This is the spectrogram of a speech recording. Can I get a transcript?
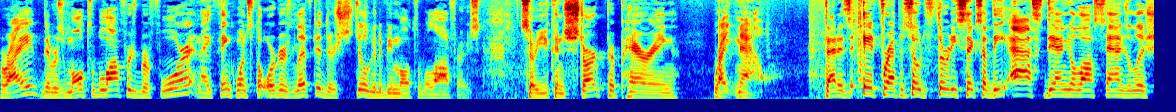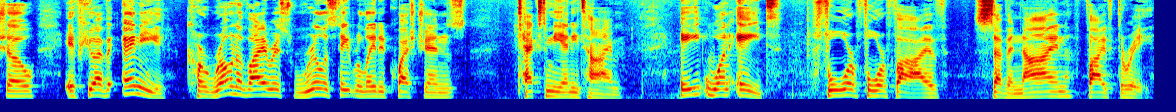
right? There was multiple offers before, and I think once the order's lifted, there's still going to be multiple offers. So you can start preparing right now. That is it for episode 36 of the Ask Daniel Los Angeles show. If you have any coronavirus real estate related questions, text me anytime. 818 445 7953.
